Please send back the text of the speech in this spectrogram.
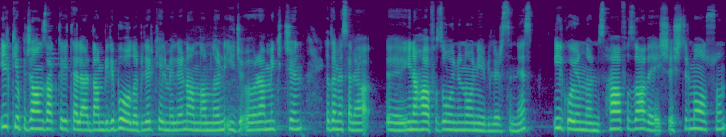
İlk yapacağınız aktivitelerden biri bu olabilir. Kelimelerin anlamlarını iyice öğrenmek için ya da mesela e, yine hafıza oyununu oynayabilirsiniz. İlk oyunlarınız hafıza ve eşleştirme olsun.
